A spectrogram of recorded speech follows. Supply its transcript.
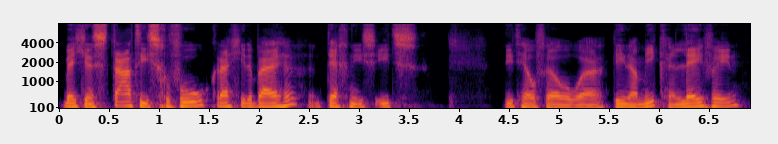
beetje een statisch gevoel krijg je erbij, een technisch iets, niet heel veel uh, dynamiek en leven in.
